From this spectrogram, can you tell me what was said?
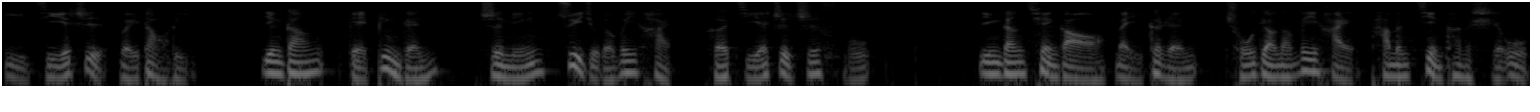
以节制为道理，应当给病人指明醉酒的危害和节制之福。应当劝告每一个人除掉那危害他们健康的食物，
